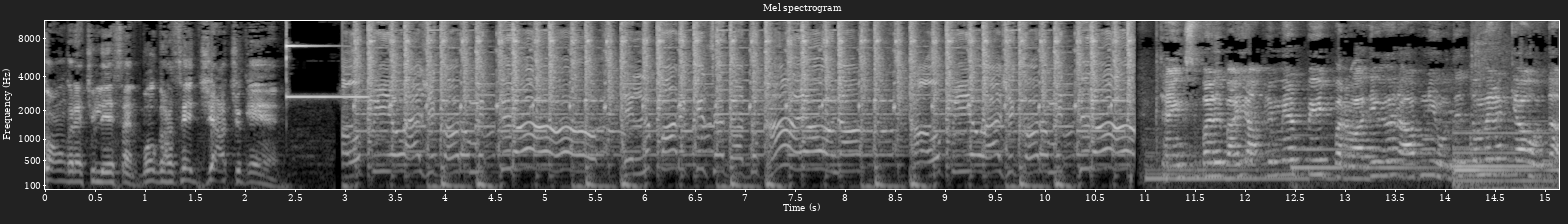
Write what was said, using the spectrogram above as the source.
कॉन्ग्रेचुलेसन वो घर से जा चुके हैं। थैंक्स बड़े भाई आपने मेरा पेट भरवा दिया। अगर आप नहीं होते तो मेरा क्या होता?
